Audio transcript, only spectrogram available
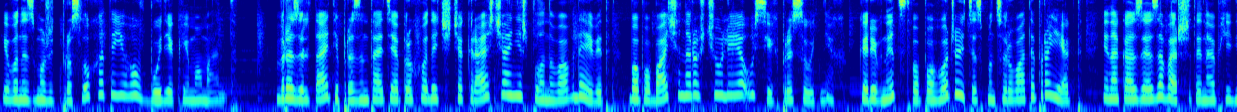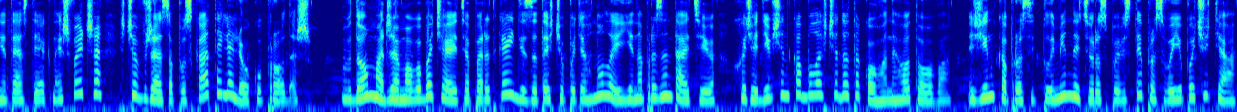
і вони зможуть прослухати його в будь-який момент. В результаті презентація проходить ще краще, ніж планував Девід, бо побачене розчулює усіх присутніх. Керівництво погоджується спонсорувати проєкт і наказує завершити необхідні тести якнайшвидше, щоб вже запускати ляльок у продаж. Вдома Джема вибачається перед Кейді за те, що потягнула її на презентацію, хоча дівчинка була ще до такого не готова. Жінка просить племінницю розповісти про свої почуття,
